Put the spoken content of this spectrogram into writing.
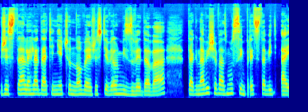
že stále hľadáte niečo nové, že ste veľmi zvedavá, tak navyše vás musím predstaviť aj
